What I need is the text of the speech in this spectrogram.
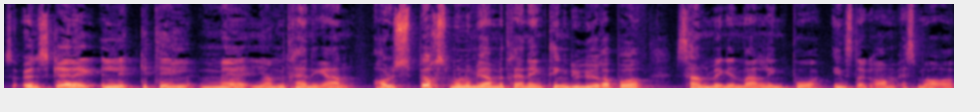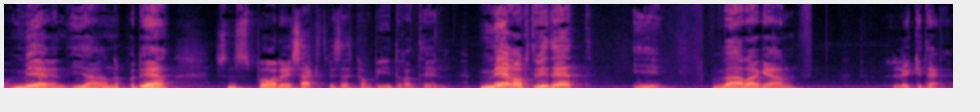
Så ønsker jeg deg lykke til med hjemmetreningen. Har du spørsmål om hjemmetrening, ting du lurer på, send meg en melding på Instagram. Jeg svarer mer enn gjerne på det. Syns bare det er kjekt hvis jeg kan bidra til mer aktivitet i hverdagen. Lykke til.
